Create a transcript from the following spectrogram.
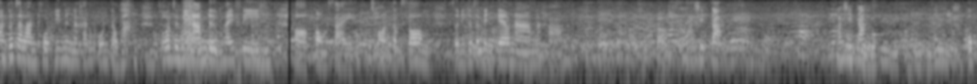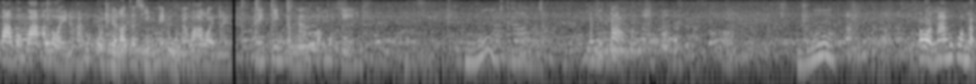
มันก็จะรันทดนิดนึงนะคะทุกคนแต่ว่าเขาก็จะมีน้ำดื่มให้ฟรีเอ่อกล่องใส่ช้อนกับซ่อม ส่วนนี้ก็จะเป็นแก้วน้ำนะคะ มาชิตะมาชิตะโอปาบอกว่าอร่อยนะคะทุกคน เดี๋ยวเราจะชิมให้ดูนะว่าอร่อยไหมอันนี้จิ้มกับน้ำตอกโบกกี อืมมาชิตะอืมอร่อยมากทุกคนแบบ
